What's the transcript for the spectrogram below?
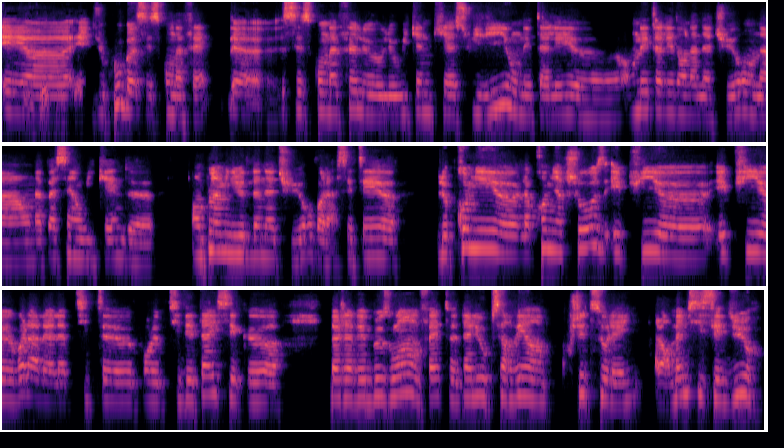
Et, euh, et, du coup, bah, c'est ce qu'on a fait. Euh, c'est ce qu'on a fait le, le week-end qui a suivi. On est allé, euh, on est allé dans la nature. On a, on a passé un week-end en plein milieu de la nature. Voilà, c'était le premier, la première chose. Et puis, et puis voilà, la, la petite, pour le petit détail, c'est que bah, j'avais besoin en fait d'aller observer un coucher de soleil. Alors même si c'est dur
